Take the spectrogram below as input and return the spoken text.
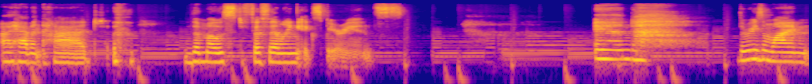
I haven't had the most fulfilling experience. And the reason why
